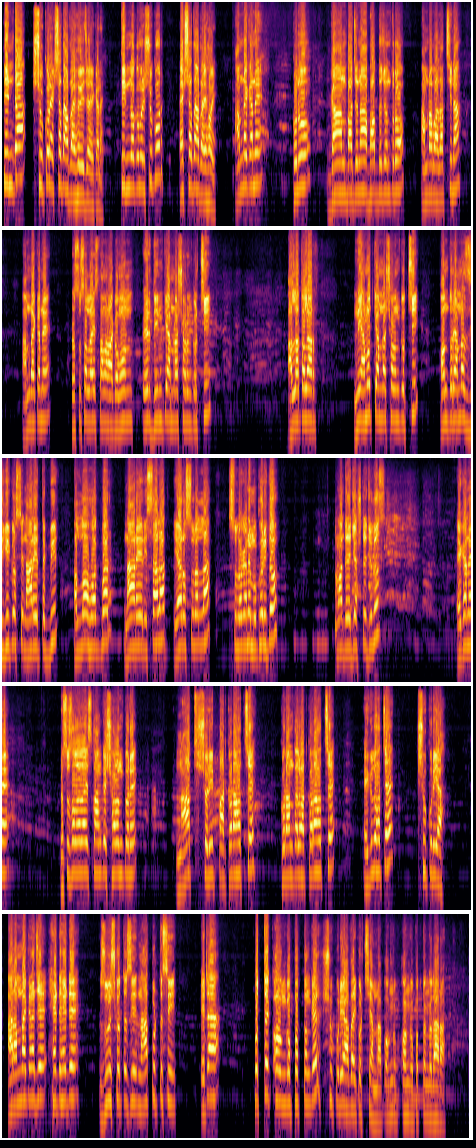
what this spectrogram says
তিনটা শুকুর একসাথে আদায় হয়ে যায় এখানে। তিন রকমের শুকুর একসাথে আদায় হয়। আমরা এখানে কোনো গান, বাজনা, বাদ্যযন্ত্র আমরা বাজাচ্ছি না। আমরা এখানে রসুসাল্লাহ ইসলামের আগমন এর দিনকে আমরা স্মরণ করছি। আল্লাহ তালার নিয়ামতকে আমরা স্মরণ করছি। অন্তরে আমরা জিগির করছি না রে তকবীর, আল্লাহ আকবর না রে রিসালাত, ইয়া রসুল্লাহ স্লোগানে মুখরিত। আমাদের জ্যেষ্ঠ জুলুস। এখানে রসুসাল্লাহ ইসলামকে স্মরণ করে নাথ শরীফ পাঠ করা হচ্ছে। কোরআন তালাবাদ করা হচ্ছে, এগুলো হচ্ছে শুক্রিয়া। আর আমরা এখানে যে হেঁটে হেঁটে জুলুস করতেছি নাথ পড়তেছি, এটা প্রত্যেক অঙ্গ প্রত্যঙ্গের শুক্রিয়া আদায় করছি আমরা, অঙ্গ অঙ্গ প্রত্যঙ্গ দ্বারা।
